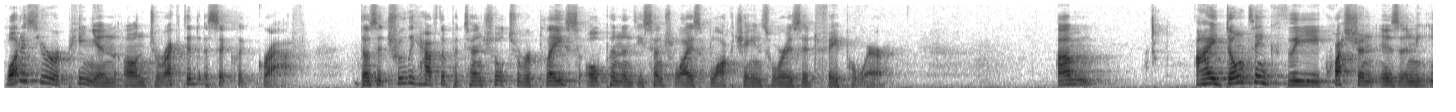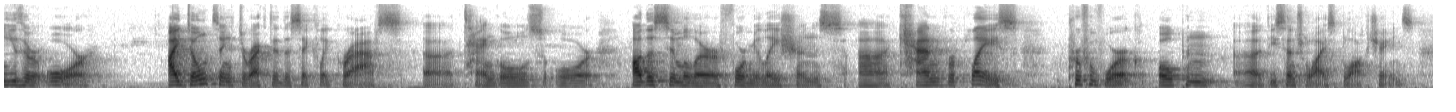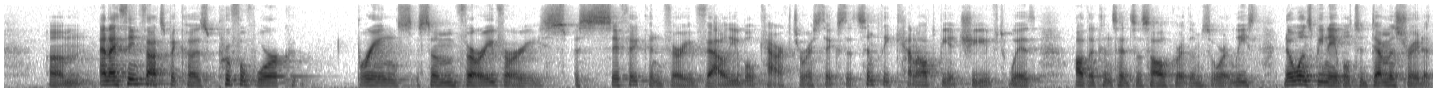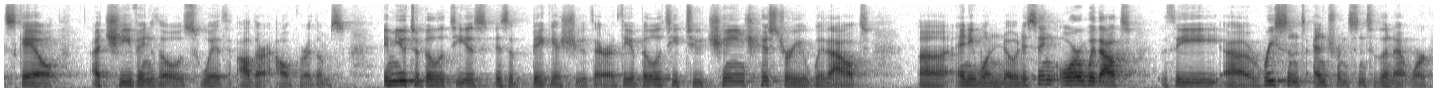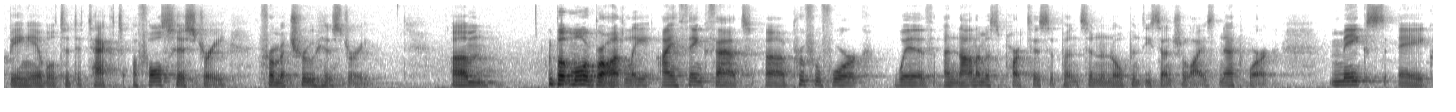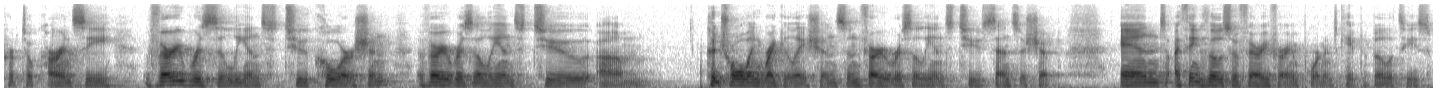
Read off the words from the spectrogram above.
What is your opinion on directed acyclic graph? Does it truly have the potential to replace open and decentralized blockchains, or is it vaporware? Um, I don't think the question is an either-or. I don't think directed acyclic graphs, uh, tangles, or other similar formulations uh, can replace proof-of-work, open, uh, decentralized blockchains. Um, and I think that's because proof of work brings some very, very specific and very valuable characteristics that simply cannot be achieved with other consensus algorithms, or at least no one's been able to demonstrate at scale achieving those with other algorithms. Immutability is, is a big issue there. The ability to change history without uh, anyone noticing or without the uh, recent entrance into the network being able to detect a false history from a true history. Um, but more broadly, I think that uh, proof of work with anonymous participants in an open decentralized network makes a cryptocurrency very resilient to coercion, very resilient to um, controlling regulations, and very resilient to censorship. And I think those are very, very important capabilities.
